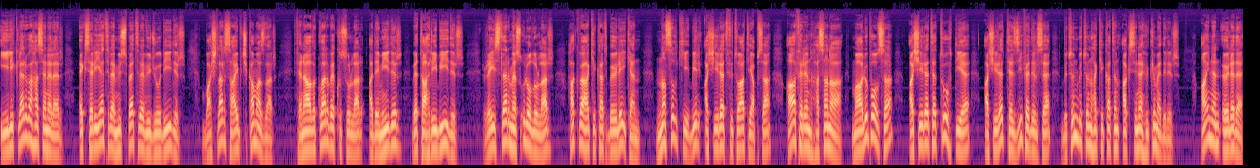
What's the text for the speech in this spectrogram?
İyilikler ve haseneler ekseriyetle müsbet ve vücudidir. Başlar sahip çıkamazlar. Fenalıklar ve kusurlar ademidir ve tahribidir. Reisler mesul olurlar. Hak ve hakikat böyleyken nasıl ki bir aşiret fütuhat yapsa, aferin Hasan ağa, mağlup olsa, aşirete tuh diye aşiret tezyif edilse, bütün bütün hakikatin aksine hüküm edilir. Aynen öyle de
